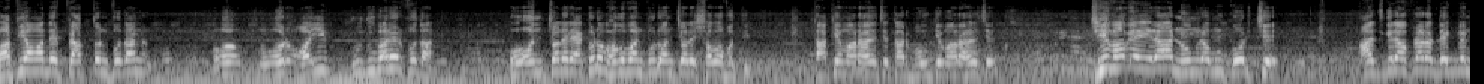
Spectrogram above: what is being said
বাপি আমাদের প্রাক্তন প্রধান ওর অইফ দুবারের প্রধান। ও অঞ্চলের এখনও ভগবানপুর অঞ্চলের সভাপতি। তাকে মারা হয়েছে, তার বউকে মারা হয়েছে। যেভাবে এরা নোংরামু করছে, আজকের আপনারা দেখবেন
